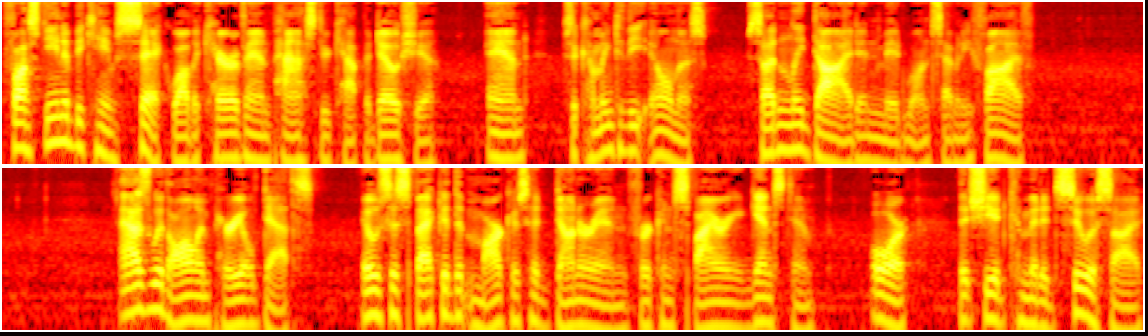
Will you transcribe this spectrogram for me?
Faustina became sick while the caravan passed through Cappadocia, and, succumbing to the illness, suddenly died in mid-175. As with all imperial deaths, it was suspected that Marcus had done her in for conspiring against him, or that she had committed suicide,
